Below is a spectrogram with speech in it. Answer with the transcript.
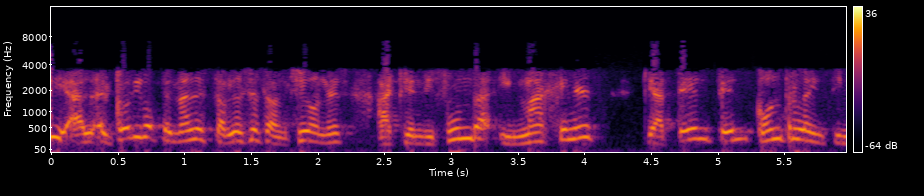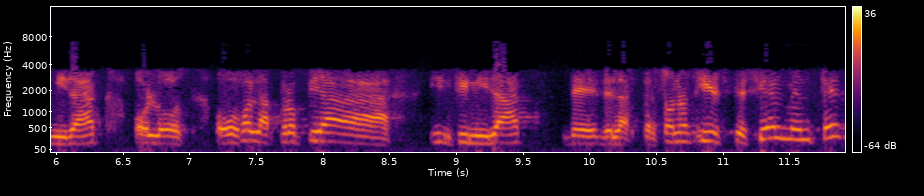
Sí, el Código Penal establece sanciones a quien difunda imágenes que atenten contra la intimidad o los o la propia intimidad de, de las personas y especialmente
